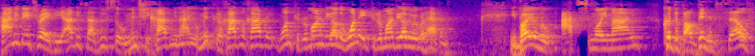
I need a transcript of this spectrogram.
Hani beitrei adi sadusa umin shichad minay umitker chad lechavri. One could remind the other. One aid could remind the other what happened. Ibayelu atzmoy mai. Could the Baldin himself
